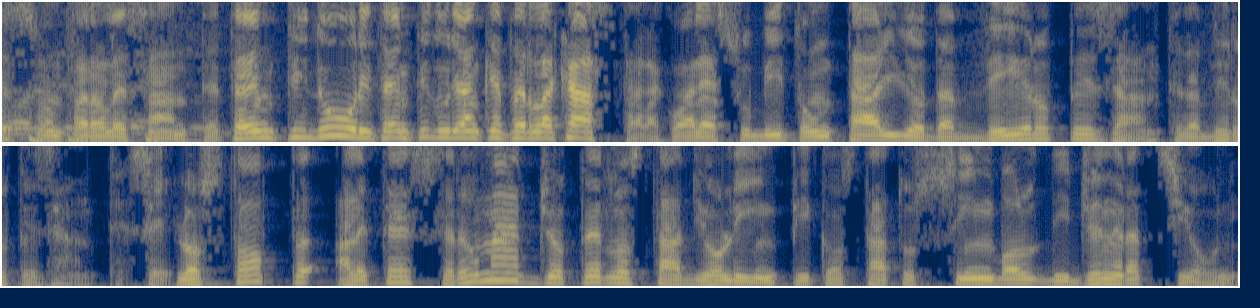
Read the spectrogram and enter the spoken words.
Eh, sono parole sante. Tempi duri, tempi duri anche per la casta, la quale ha subito un taglio davvero pesante, davvero pesante. Sì, lo stop alle tessere omaggio per lo stadio olimpico, status symbol di generazioni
